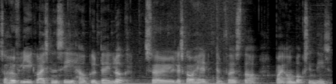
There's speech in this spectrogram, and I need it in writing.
So hopefully you guys can see how good they look. So let's go ahead and first start by unboxing these.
